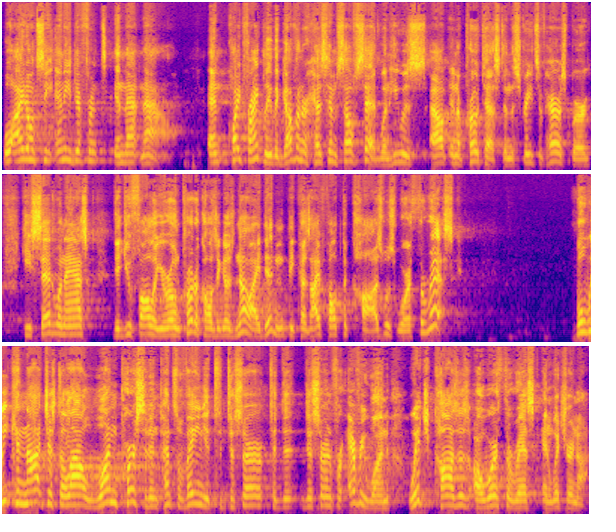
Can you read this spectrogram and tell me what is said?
Well, I don't see any difference in that now. And quite frankly, the governor has himself said when he was out in a protest in the streets of Harrisburg, he said, when asked, Did you follow your own protocols? He goes, No, I didn't because I felt the cause was worth the risk. Well, we cannot just allow one person in Pennsylvania to discern, to discern for everyone which causes are worth the risk and which are not.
